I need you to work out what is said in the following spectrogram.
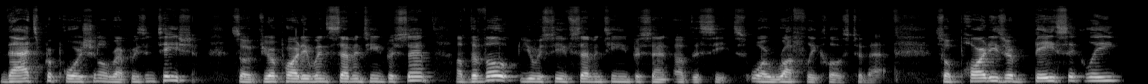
that's proportional representation. So, if your party wins 17% of the vote, you receive 17% of the seats, or roughly close to that. So, parties are basically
